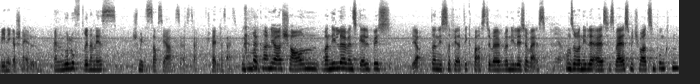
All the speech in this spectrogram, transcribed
weniger schnell. Wenn nur Luft drinnen ist, schmilzt es auch sehr, sehr, sehr schnell das Eis. Man kann ja schauen, Vanille, wenn es gelb ist, ja, dann ist er fertig Paste, weil Vanille ist ja weiß. Ja. Unser Vanilleeis ist weiß mit schwarzen Punkten,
